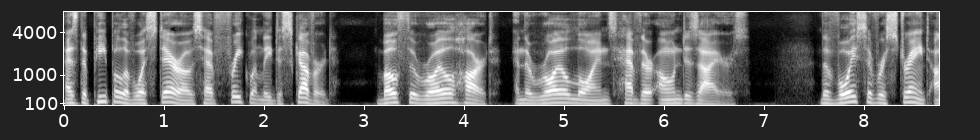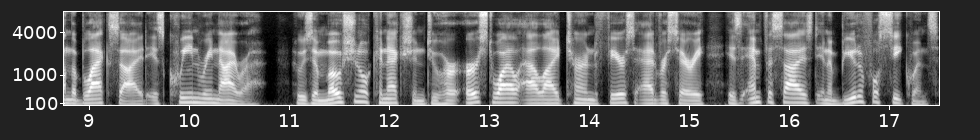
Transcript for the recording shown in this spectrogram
as the people of Westeros have frequently discovered, both the royal heart and the royal loins have their own desires. The voice of restraint on the black side is Queen Rhaenyra, whose emotional connection to her erstwhile ally turned fierce adversary is emphasized in a beautiful sequence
